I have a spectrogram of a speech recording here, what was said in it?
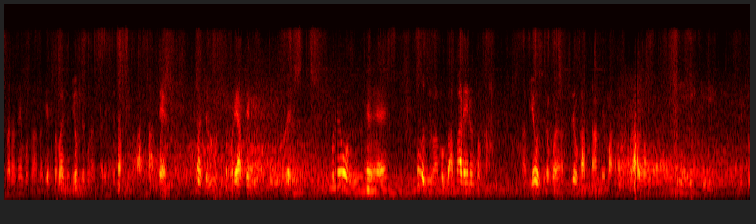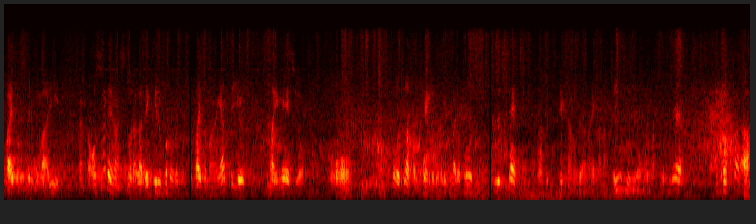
また天保さんのゲストバイトに呼んでもらったりしてたっていうのがあったんで、まあ自分もちょっとこれやってみようということで、これを、えー、当時は僕アパレルとか、まあ、美容師の子らが強かったんで、まあその子らに一気にゲストバイトしてもらい、なんかおしゃれな人らができることでゲストバイトなんやっていう、まあ、イメージを、こう、当時はその天国のゲストバイトを通じて、確立できたのではないかなというふうに思います。で、ここから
